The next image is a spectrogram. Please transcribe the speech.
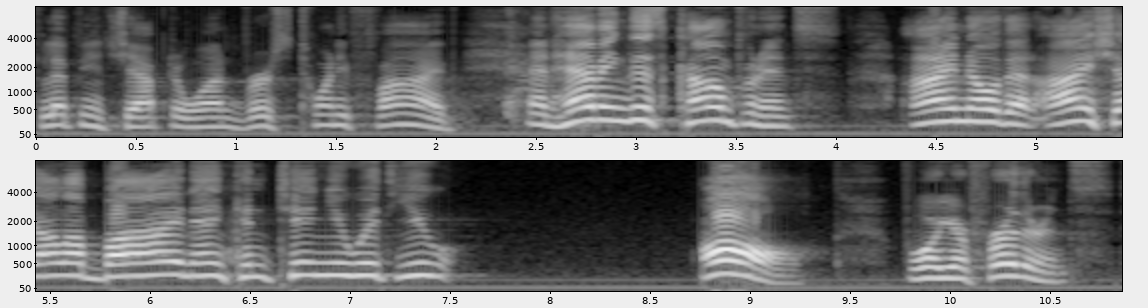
Philippians chapter 1, verse 25. And having this confidence, I know that I shall abide and continue with you all for your furtherance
